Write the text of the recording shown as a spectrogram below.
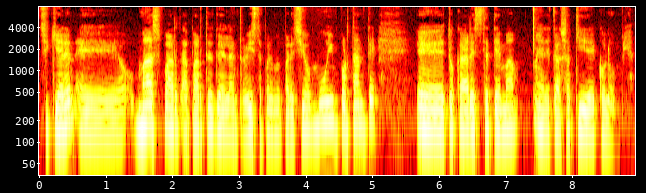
si quieren eh, más aparte de la entrevista, pero me pareció muy importante eh, tocar este tema en el caso aquí de Colombia.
